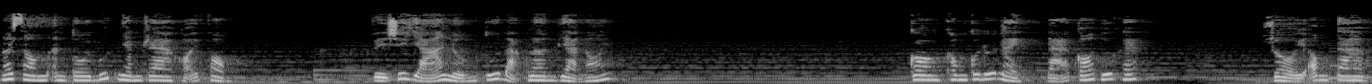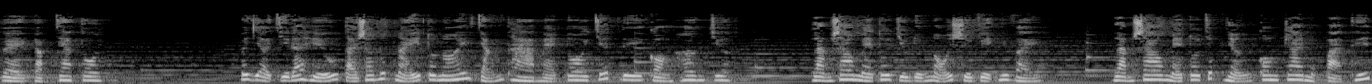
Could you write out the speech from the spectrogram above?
Nói xong anh tôi bước nhanh ra khỏi phòng. Vị sứ giả lượm túi bạc lên và nói Con không có đứa này, đã có đứa khác rồi ông ta về gặp cha tôi. Bây giờ chị đã hiểu tại sao lúc nãy tôi nói chẳng thà mẹ tôi chết đi còn hơn chưa. Làm sao mẹ tôi chịu đựng nổi sự việc như vậy? Làm sao mẹ tôi chấp nhận con trai một bà thiếp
